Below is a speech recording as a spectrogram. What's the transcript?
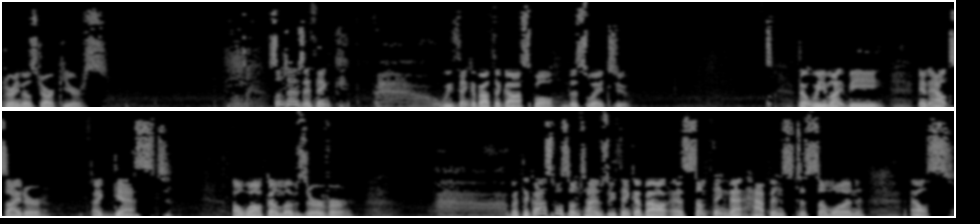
during those dark years. Sometimes I think we think about the gospel this way too that we might be an outsider, a guest, a welcome observer. But the gospel sometimes we think about as something that happens to someone else.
